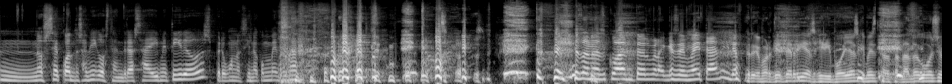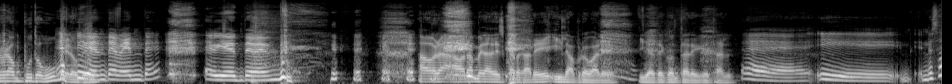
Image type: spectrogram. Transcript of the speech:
no sé cuántos amigos tendrás ahí metidos, pero bueno, si no convences a convences a unos cuantos para que se metan. Y lo... ¿Por qué te ríes, gilipollas? Que me estás tratando como si fuera un puto boomer. Evidentemente, evidentemente. Ahora, ahora me la descargaré y la probaré y ya te contaré qué tal. Eh, y no sé,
